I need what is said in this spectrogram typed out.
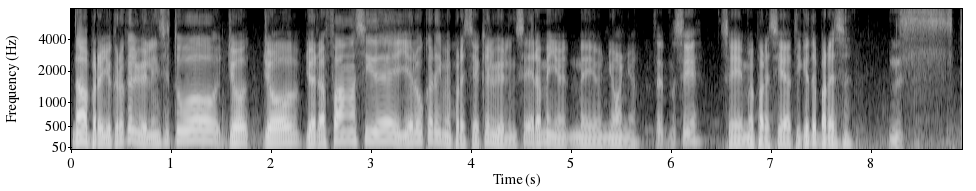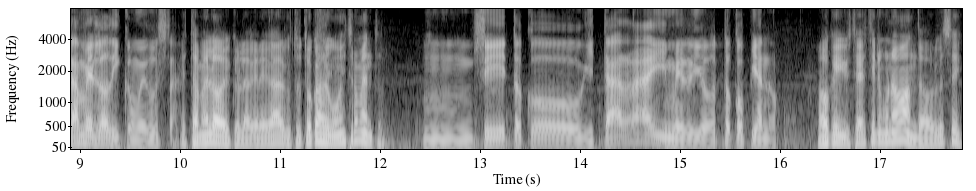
No, pero yo creo que el violín sí tuvo. Yo, yo, yo era fan así de Yellow Card y me parecía que el violín sí era medio, medio ñoño. Te- ¿Sí? Sí, me parecía. ¿A ti qué te parece? Está melódico, me gusta. Está melódico, le agrega algo. ¿Tú tocas algún instrumento? Mm, sí, toco guitarra y medio toco piano. Ok, ¿y ustedes tienen una banda o algo así?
